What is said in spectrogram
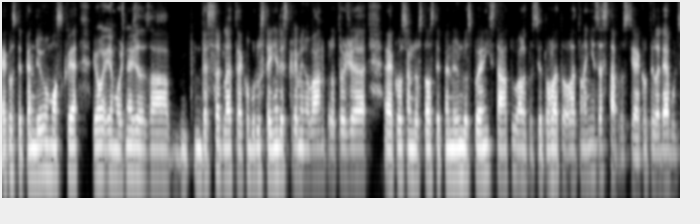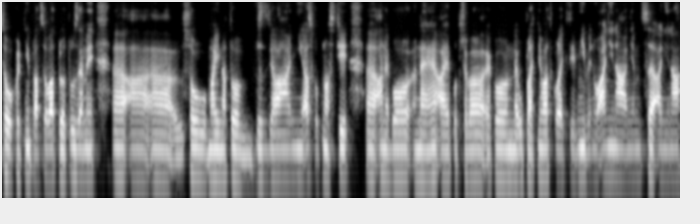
jako stipendium v Moskvě, jo, je možné, že za deset let jako budu stejně diskriminován, protože jako jsem dostal stipendium do Spojených států, ale prostě tohle, tohle to není cesta, prostě jako ty lidé buď jsou ochotní pracovat pro tu zemi eh, a, a jsou, mají na to vzdělání a schopnosti, eh, anebo ne. A je potřeba jako neuplatňovat kolektivní vinu ani na Němce, ani na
